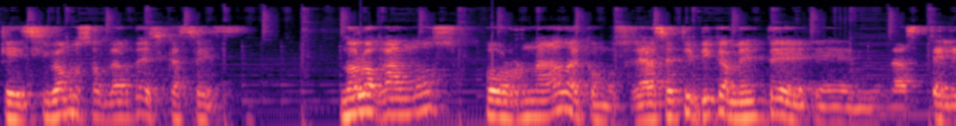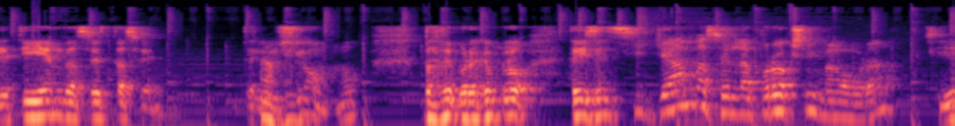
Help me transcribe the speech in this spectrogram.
que si vamos a hablar de escasez, no lo hagamos por nada, como se hace típicamente en las teletiendas estas en televisión, ¿no? Donde, por ejemplo, te dicen, si llamas en la próxima hora, ¿sí?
